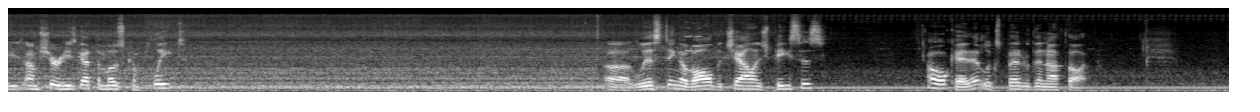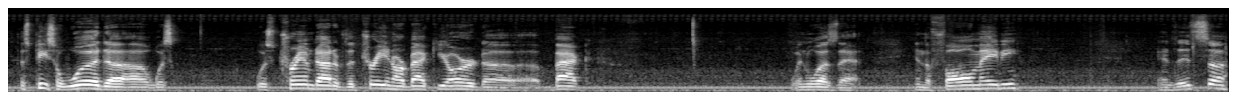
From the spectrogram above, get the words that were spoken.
He's, I'm sure he's got the most complete uh, listing of all the challenge pieces. Oh, okay, that looks better than I thought. This piece of wood uh, was was trimmed out of the tree in our backyard uh, back when was that in the fall maybe and it's uh,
